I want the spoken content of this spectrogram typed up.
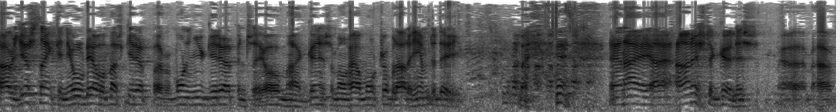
"I was just thinking the old devil must get up every morning. You get up and say, "Oh my goodness, I'm gonna have more trouble out of him today." and I, I, honest to goodness, uh, I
